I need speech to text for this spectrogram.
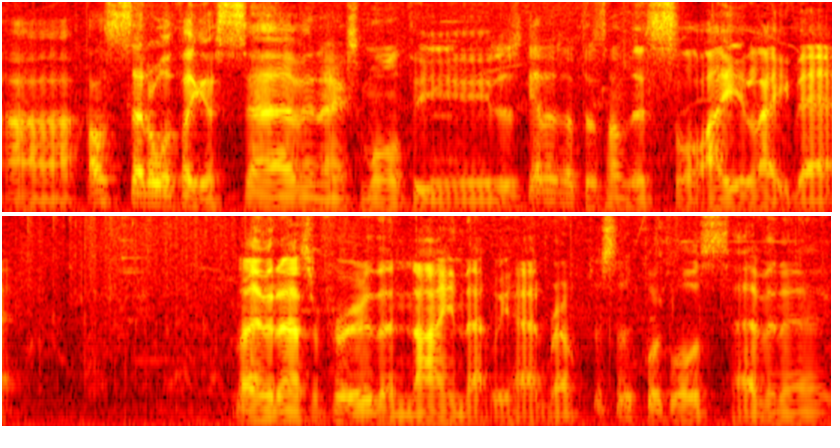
Uh, I'll settle with like a 7x multi. Just get us up to something slight like that. Not even asking for the 9 that we had, bro. Just a quick little 7x.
